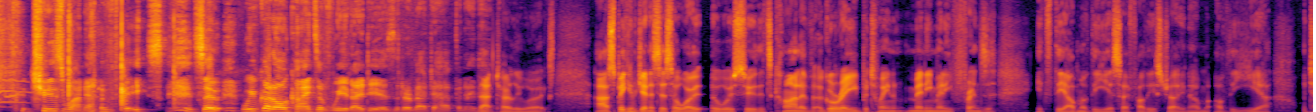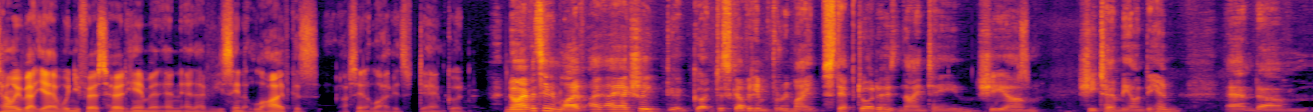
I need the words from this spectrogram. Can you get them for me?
Choose one out of these. So we've got all kinds of weird ideas that are about to happen. I think. That totally works. Uh, speaking of Genesis Owusu, it's kind of agreed between many, many friends. It's the album of the year so far, the Australian album of the year. Tell me about, yeah, when you first heard him and, and, and have you seen it live? Because I've seen it live. It's damn good. No, I haven't seen him live. I, I actually got discovered him through my stepdaughter, who's 19. She um she turned me on to him, and um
